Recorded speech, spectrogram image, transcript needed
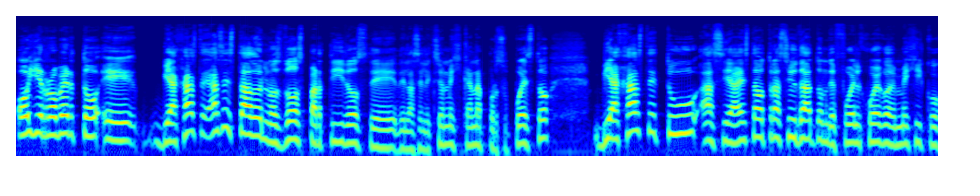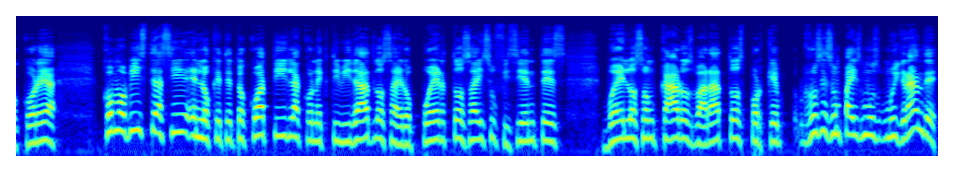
Oye, Roberto, eh, viajaste, has estado en los dos partidos de, la selección mexicana, por supuesto. Viajaste tú hacia esta otra ciudad donde fue el juego de México-Corea. ¿Cómo viste así en lo que te tocó a ti la conectividad, los aeropuertos? ¿Hay suficientes vuelos? ¿Son caros, baratos? Porque Rusia es un país muy, grande.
